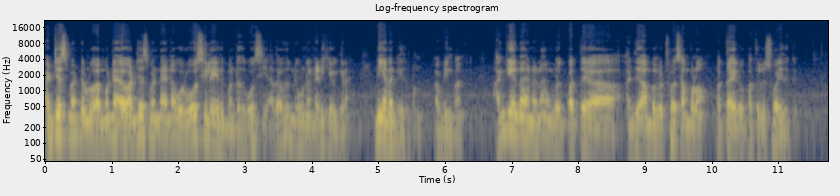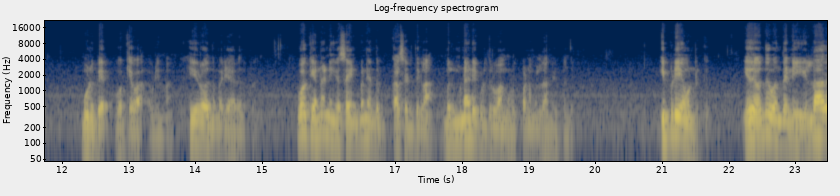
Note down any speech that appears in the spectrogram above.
அட்ஜஸ்ட்மெண்ட் முன்னே அட்ஜஸ்ட்மெண்ட்னா என்ன? ஒரு ஓசியில் இது பண்ணுறது ஓசி அதாவது நீ உன்னை நடிக்க வைக்கிறேன். நீ எனக்கு இது பண்ணணும் அப்படிம்பாங்க. அங்கேயே தான் என்னென்னா உங்களுக்கு பத்து அஞ்சு ஐம்பது லட்ச ரூபா சம்பளம் பத்தாயிரம் பத்து லட்ச ரூபா இதுக்கு. மூணு பேர் ஓகேவா அப்படிம்பாங்க. ஹீரோ அந்த மாதிரி யாராவது இருப்பாங்க. ஓகேன்னா நீங்கள் சைன் பண்ணி அந்த காசு எடுத்துக்கலாம். முன்- முன்னாடியே கொடுத்துருவாங்க உங்களுக்கு பணம் இல்லாமல் இப்போ வந்து இப்படியே ஒன்று இருக்குது இது வந்து வந்து நீ இல்லாத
